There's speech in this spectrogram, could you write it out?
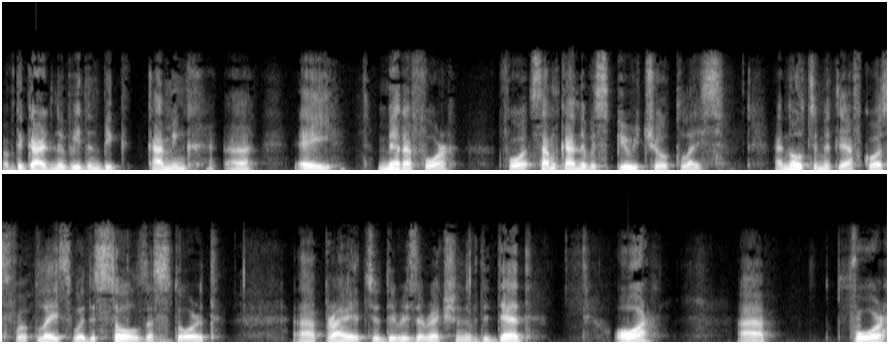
of the Garden of Eden becoming uh, a metaphor for some kind of a spiritual place. And ultimately, of course, for a place where the souls are stored uh, prior to the resurrection of the dead, or uh, for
